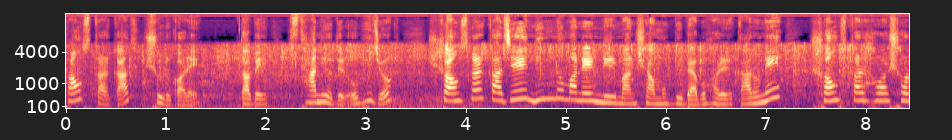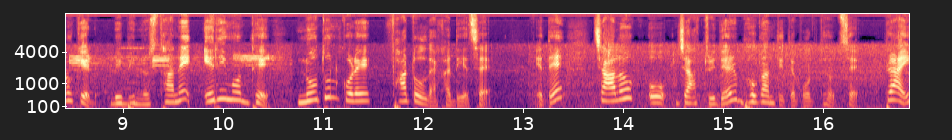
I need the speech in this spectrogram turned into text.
সংস্কার কাজ শুরু করে। তবে স্থানীয়দের অভিযোগ, সংস্কার কাজে নিম্নমানের নির্মাণ সামগ্রী ব্যবহারের কারণে সংস্কার হওয়া সড়কের বিভিন্ন স্থানে এরই মধ্যে নতুন করে ফাটল দেখা দিয়েছে। এতে চালক ও যাত্রীদের ভোগান্তিতে পড়তে হচ্ছে। প্রায়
